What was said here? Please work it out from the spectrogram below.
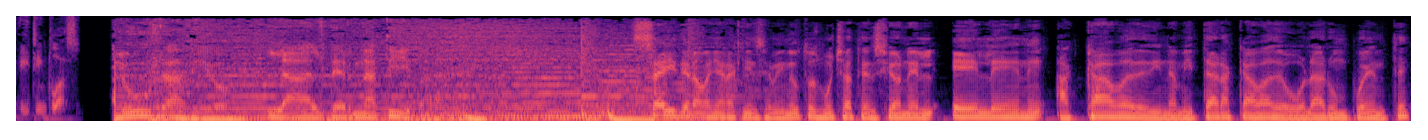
18 plus. Blue Radio, la alternativa. 6 de la mañana, 15 minutos. Mucha atención. El ELN acaba de dinamitar, acaba de volar un puente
